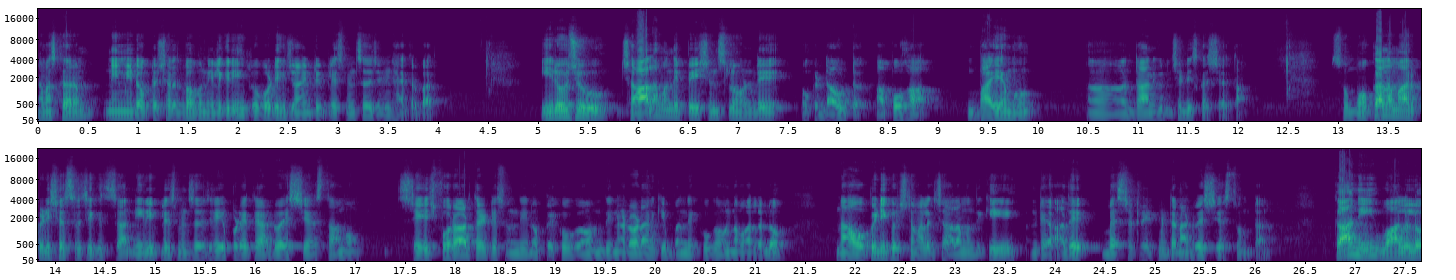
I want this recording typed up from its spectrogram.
నమస్కారం. నేను మీ doctor Sharath Babu Neelagiri robotic joint replacement surgeon in Hyderabad. ఈరోజు చాలామంది పేషెంట్స్లో ఉండే ఒక డౌట్ అపోహ భయము దాని గురించి డిస్కస్ చేద్దాం. సో మోకాల మార్పిడి శస్త్రచికిత్స నీ రీప్లేస్మెంట్ సర్జరీ ఎప్పుడైతే అడ్వైస్ చేస్తామో స్టేజ్ ఫోర్ ఆర్థరైటిస్ ఉంది నొప్పి ఎక్కువగా ఉంది నడవడానికి ఇబ్బంది ఎక్కువగా ఉన్న వాళ్ళలో నా ఓపీడీకి వచ్చిన వాళ్ళకి చాలామందికి అంటే అదే బెస్ట్ ట్రీట్మెంట్ అని అడ్వైస్ చేస్తూ ఉంటాను. కానీ వాళ్ళలో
